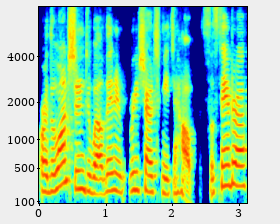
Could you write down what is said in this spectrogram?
Or the launch didn't do well, they didn't reach out to me to help. So, Sandra,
